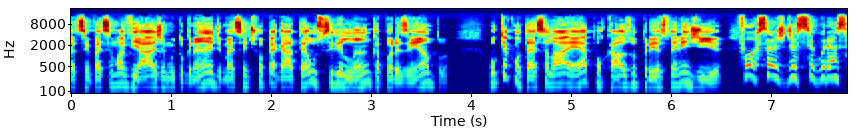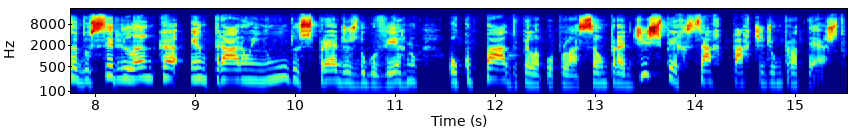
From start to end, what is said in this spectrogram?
assim, vai ser uma viagem muito grande, mas se a gente for pegar até o Sri Lanka, por exemplo, o que acontece lá é por causa do preço da energia. Forças de segurança do Sri Lanka entraram em um dos prédios do governo ocupado pela população para dispersar parte de um protesto.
